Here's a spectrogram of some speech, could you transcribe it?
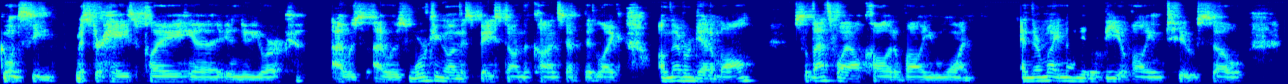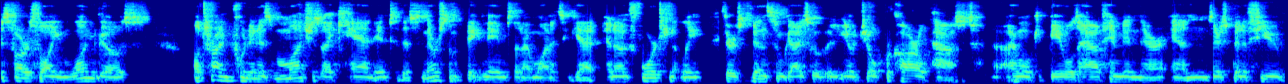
going to see Mr. Haynes play uh, in New York. I was I was working on this based on the concept that like I'll never get them all, so that's why I'll call it a volume one. And there might not ever be a volume two. So as far as volume one goes, I'll try and put in as much as I can into this. And there were some big names that I wanted to get. And unfortunately, there's been some guys who, you know, Joe Porcaro passed. I won't be able to have him in there. And there's been a few,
